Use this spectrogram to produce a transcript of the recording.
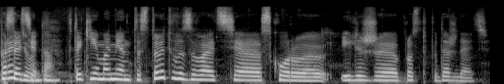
Пройдет, Кстати, да. в такие моменты стоит вызывать э, скорую или же просто подождать?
